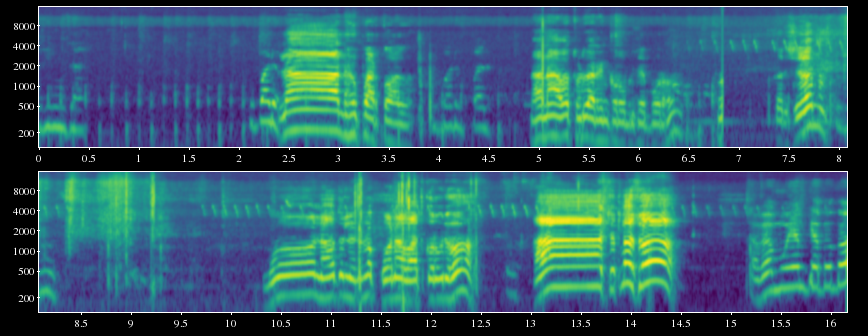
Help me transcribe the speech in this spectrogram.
રિંગ જાય ઉપાડ્યો લા નહીં પાડતો હાલ. ઉપાડ્યો ઉપાડ્યો ના ના હવે થોડી વાર રિંગ કરવો પડશે પોર હો. કરશન હું ના તો લીડરનો ફોન આ વાત કરું છું હો. હા કેટલો છો? હવે હું એમ કેતો તો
